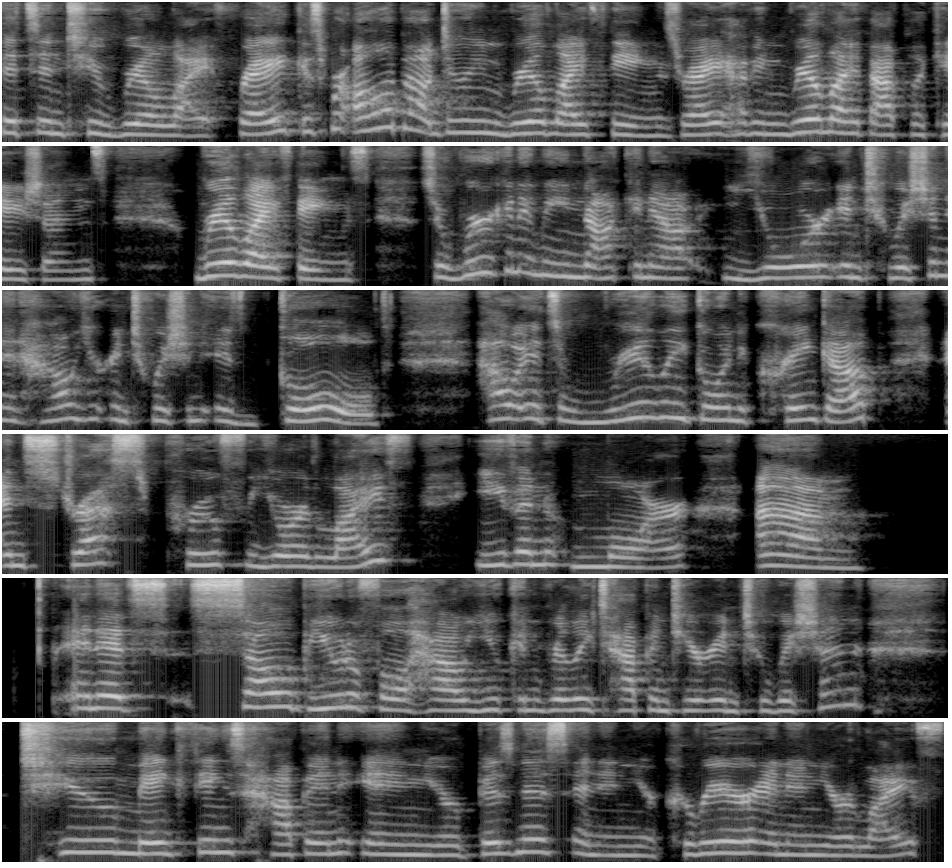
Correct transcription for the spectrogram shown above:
fits into real life, right? Because we're all about doing real life things, right? Having real life applications, real life things. So we're going to be knocking out your intuition and how your intuition is gold, how it's really going to crank up and stress proof your life even more. Um, and it's so beautiful how you can really tap into your intuition to make things happen in your business and in your career and in your life.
